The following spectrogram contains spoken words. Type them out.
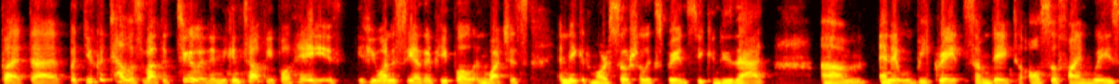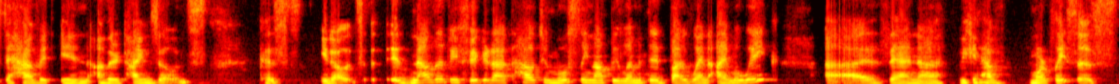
But uh, but you could tell us about it too, and then we can tell people, hey, if, if you want to see other people and watch us and make it more social experience, you can do that. Um, and it would be great someday to also find ways to have it in other time zones because you know, it, now that we figured out how to mostly not be limited by when I'm awake, uh, then uh, we can have more places.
